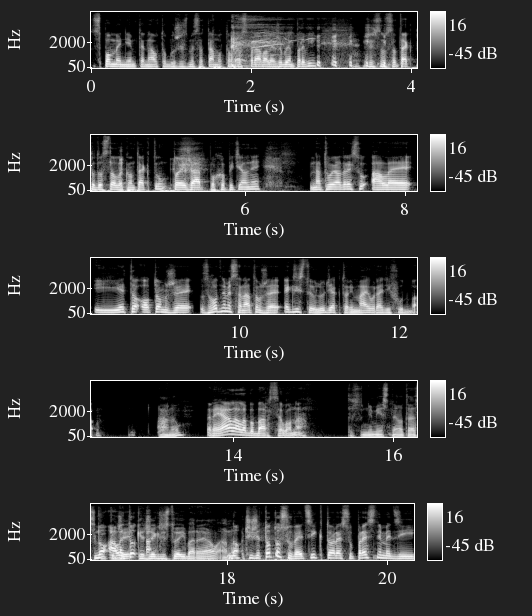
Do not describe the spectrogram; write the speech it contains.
spomeniem ten autobus, že sme sa tam o tom rozprávali že budem prvý, že som sa takto dostal do kontaktu. To je žart, pochopiteľne na tvoju adresu, ale je to o tom, že zhodneme sa na tom, že existujú ľudia, ktorí majú radi futbal. Áno. Real alebo Barcelona? To sú nemiestné otázky. No, ale keďže, to- keďže existuje iba Real, áno. No, čiže toto sú veci, ktoré sú presne medzi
